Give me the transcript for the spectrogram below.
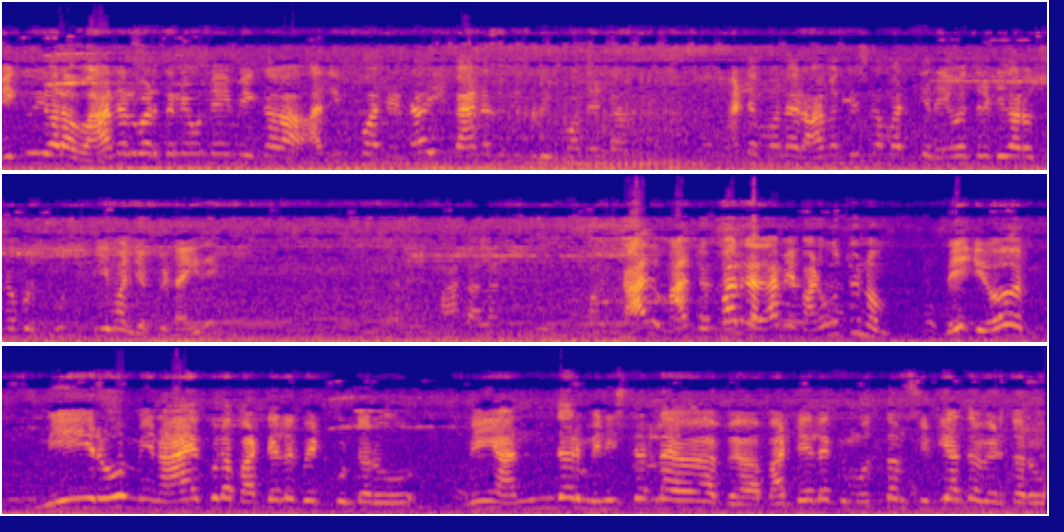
మీకు ఇవాళ వానలు పడుతూనే ఉన్నాయి మీకు అది ఇంపార్టెంటా? ఈ బ్యానర్ ఇప్పుడు ఇంపార్టెంటా? అంటే మొన్న రామకృష్ణ మట్టికి రేవంత్ రెడ్డి గారు వచ్చినప్పుడు చూసి తీయమని చెప్పిట ఇది? కాదు మాకు చెప్పాలి కదా మేము అడుగుతున్నాం. మీరు మీ నాయకుల బర్త్డేలకు పెట్టుకుంటారు. మీ అందరు మినిస్టర్ల బర్త్డేలకి మొత్తం సిటీ అంతా పెడతారు.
